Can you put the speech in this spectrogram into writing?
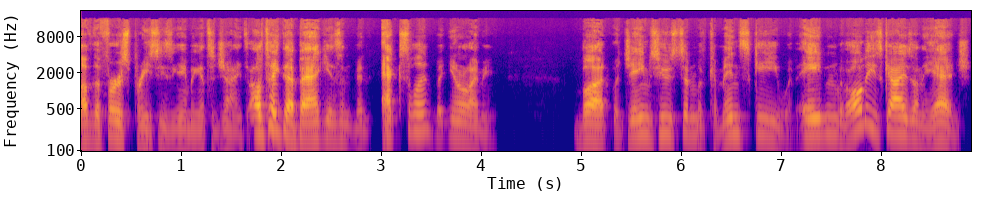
of the first preseason game against the Giants. I'll take that back. He hasn't been excellent, but you know what I mean. But with James Houston, with Cominsky, with Aidan, with all these guys on the edge,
